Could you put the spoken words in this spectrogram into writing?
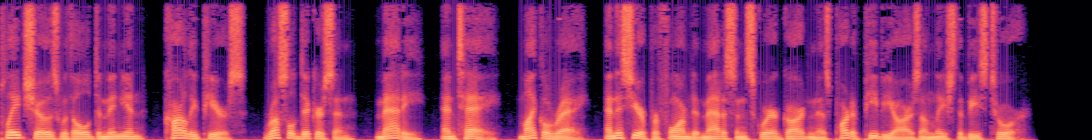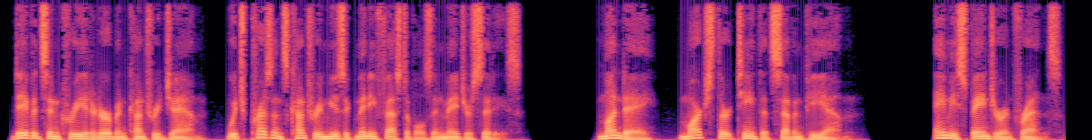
played shows with Old Dominion, Carly Pearce, Russell Dickerson, Maddie, and Tae, Michael Ray, and this year performed at Madison Square Garden as part of PBR's Unleash the Beast tour. Davidson created Urban Country Jam, which presents country music mini festivals in major cities. Monday, March 13th at 7 p.m. Amy Spanger and Friends.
